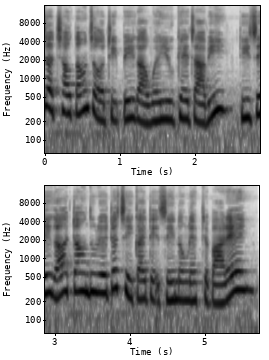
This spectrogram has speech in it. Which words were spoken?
ကျပ်6000ကျော်အထိပေးကဝယ်ယူခဲ့ကြပြီးဒီဈေးကတောင်သူတွေတက်ချေကြိုက်တဲ့ဈေးနှုန်းလည်းဖြစ်ပါတယ်။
